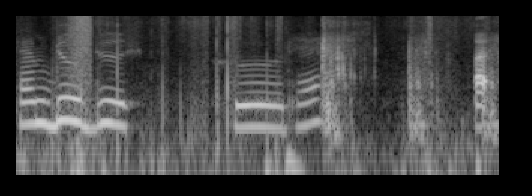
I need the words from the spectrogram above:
Hem dur dur. Şöyle. Ay.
